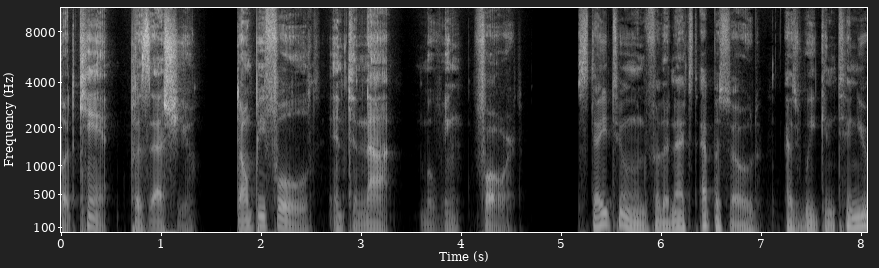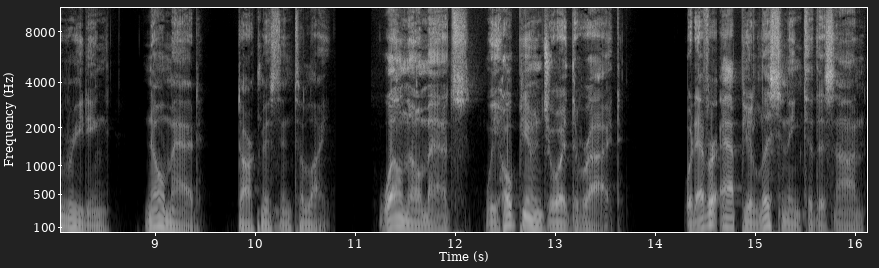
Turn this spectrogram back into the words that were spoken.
but can't possess you. Don't be fooled into not moving forward. Stay tuned for the next episode as we continue reading Nomad Darkness into Light. Well, Nomads, we hope you enjoyed the ride. Whatever app you're listening to this on,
